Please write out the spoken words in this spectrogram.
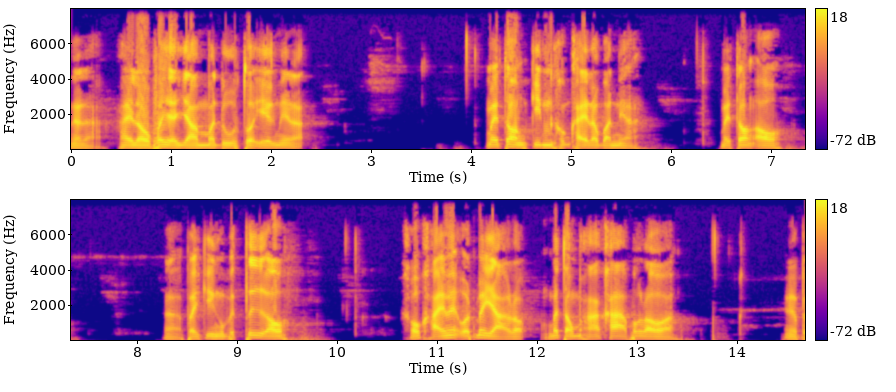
นั่นแหละให้เราพยายามมาดูตัวเองนี่แหละไม่ต้องกินของใครละวันเนี่ย ไม่ต้องเอาไปกินก็ไปตื้อเอา เขาขายไม่อดไม่อยากหรอกไม่ต้องมาหาค่าพวกเราอะไป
